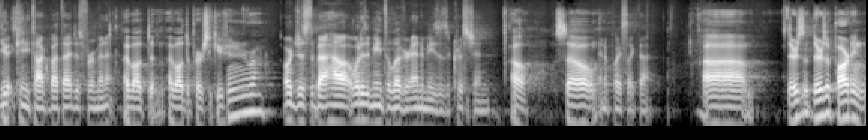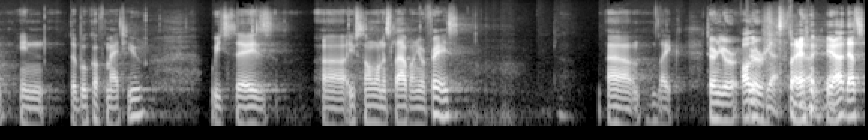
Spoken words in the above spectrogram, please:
You, can you talk about that just for a minute? about the, about the persecution in Iran. Or just about how what does it mean to love your enemies as a Christian Oh, so in a place like that? Um, there's a, there's a part in, in the book of Matthew which says uh, if someone is slap on your face, um, like turn your other yeah, side. around, yeah. that's.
